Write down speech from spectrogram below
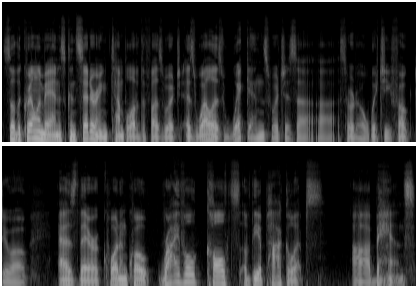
So the Krillin Band is considering Temple of the Fuzz Witch as well as Wiccans, which is a, a sort of a witchy folk duo, as their quote unquote rival cults of the apocalypse uh, bands.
